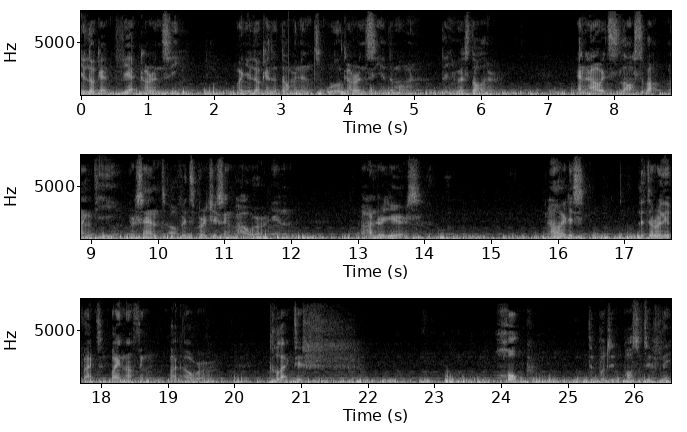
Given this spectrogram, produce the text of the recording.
you look at fiat currency, when you look at the dominant world currency at the moment, the US dollar, and how it's lost about 90% of its purchasing power in 100 years, how it is literally backed by nothing but our collective hope, to put it positively,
